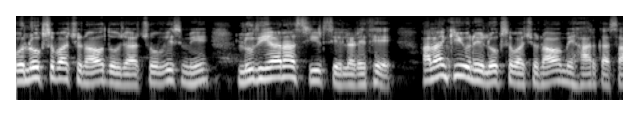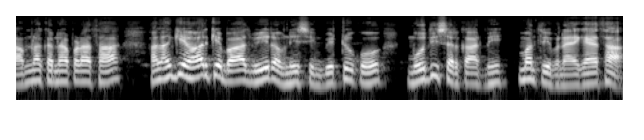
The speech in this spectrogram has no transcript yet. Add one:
वो लोकसभा चुनाव 2024 में लुधियाना सीट से लड़े थे। हालाँकि उन्हें लोकसभा चुनाव में हार का सामना करना पड़ा था। हालाँकि हार के बाद भी रवनीत सिंह बिट्टू को मोदी सरकार में मंत्री बनाया गया था।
